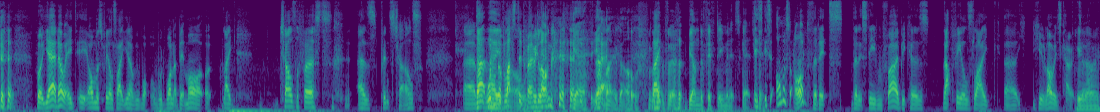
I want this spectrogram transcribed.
but yeah, no, it it almost feels like you know we w- would want a bit more. Uh, Like Charles the First as Prince Charles um, That wouldn't have have lasted old. very long. yeah, that Yeah. might have got old. Like- beyond a fifteen-minute sketch. it's it's almost odd that it's that it's Stephen Fry because that feels like uh, Hugh Laurie's character. Hugh Laurie,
